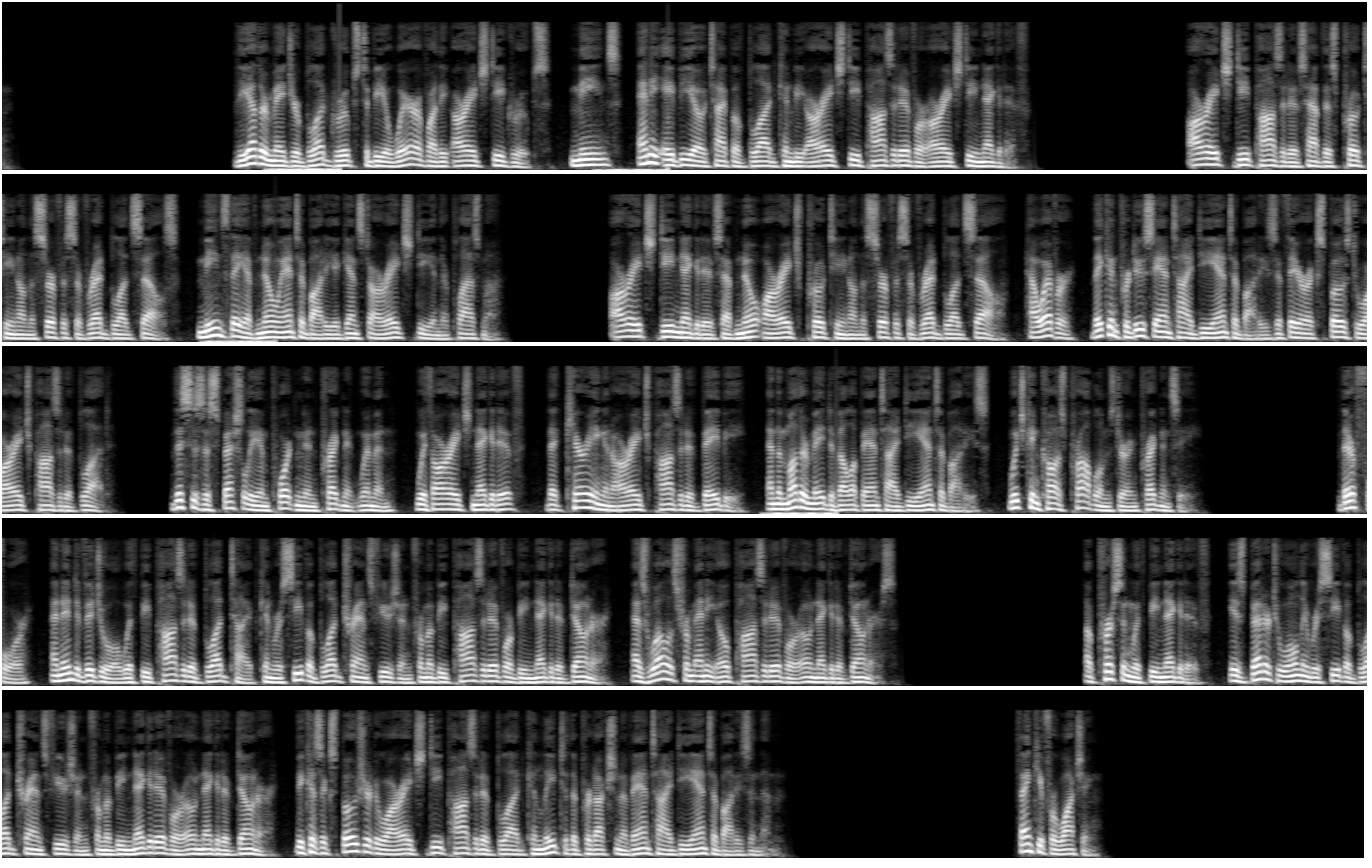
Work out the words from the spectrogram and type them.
The other major blood groups to be aware of are the RHD groups, means, any ABO type of blood can be RHD positive or RHD negative. RHD positives have this protein on the surface of red blood cells, means they have no antibody against RHD in their plasma. RHD negatives have no Rh protein on the surface of red blood cell, however, they can produce anti-D antibodies if they are exposed to Rh positive blood. This is especially important in pregnant women, with Rh negative, that carrying an Rh positive baby, and the mother may develop anti-D antibodies, which can cause problems during pregnancy. Therefore, an individual with B positive blood type can receive a blood transfusion from a B positive or B negative donor, as well as from any O positive or O negative donors. A person with B negative is better to only receive a blood transfusion from a B negative or O negative donor, because exposure to RHD positive blood can lead to the production of anti D antibodies in them. Thank you for watching.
